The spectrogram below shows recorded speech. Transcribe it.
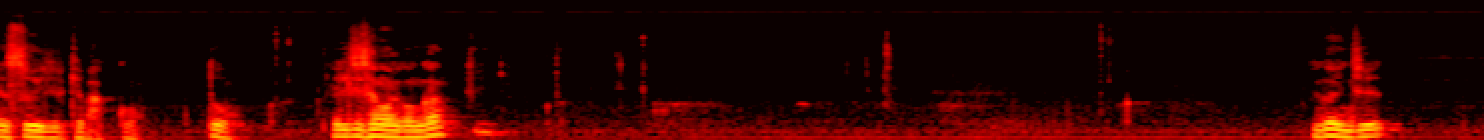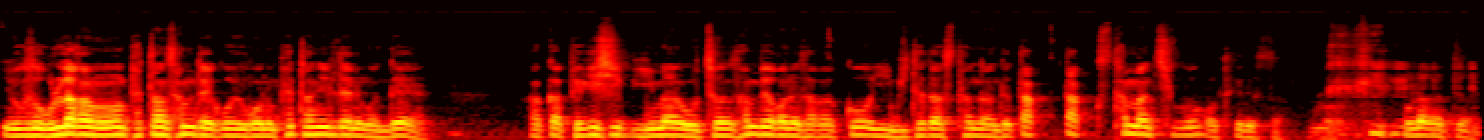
SO일 이렇게 받고 또 LG 생활건강 이거 이제 여기서 올라가면 패턴 3 되고 요거는 패턴 1 되는 건데 아까 122만 5,300원에 사갖고 이 밑에다 스탑 나왔는데 딱 딱 스탑만 치고 어떻게 됐어? 올라갔죠. 네.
